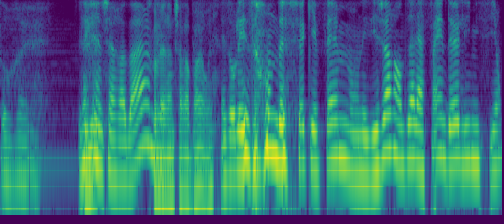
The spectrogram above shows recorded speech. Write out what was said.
Sur euh, le Ranch à Robert. Sur le Ranch à Robert, oui. Mais sur les ondes de Choc FM, on est déjà rendu à la fin de l'émission.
